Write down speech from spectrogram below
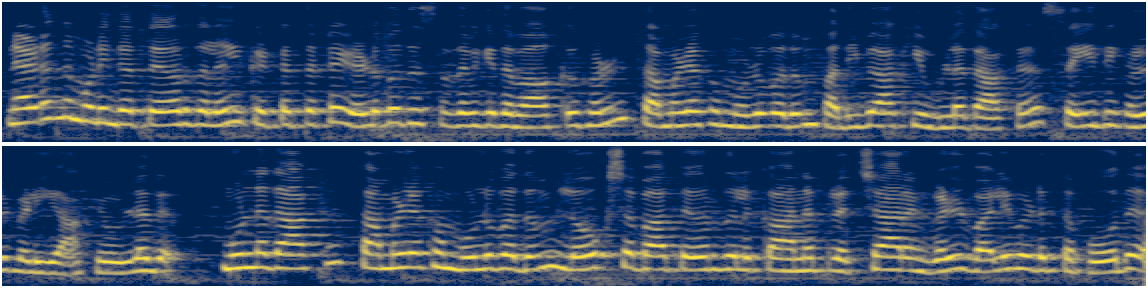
நடந்து முடிந்த தேர்தலில் கிட்டத்தட்ட எழுபது சதவிகித வாக்குகள் தமிழகம் முழுவதும் பதிவாகியுள்ளதாக செய்திகள் வெளியாகியுள்ளது. முன்னதாக தமிழகம் முழுவதும் லோக்சபா தேர்தலுக்கான பிரச்சாரங்கள் வலுவெடுத்த போது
